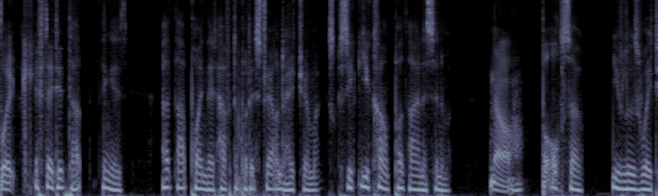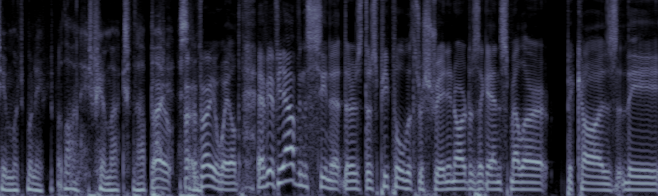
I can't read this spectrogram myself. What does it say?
like. If they did that, the thing is, at that point they'd have to put it straight onto HBO Max because you you can't put that in a cinema. No, But also, you lose way too much money if you put that on HBO Max for that. playing it in a very, very wild. If if you haven't seen it, there's there's people with restraining orders against Miller because they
